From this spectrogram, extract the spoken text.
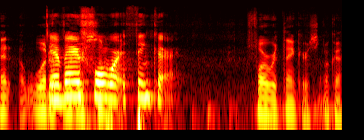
And what, They're what very forward thinker. Forward thinkers. Okay.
